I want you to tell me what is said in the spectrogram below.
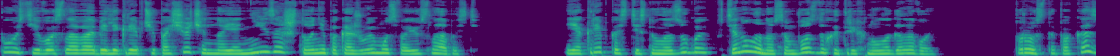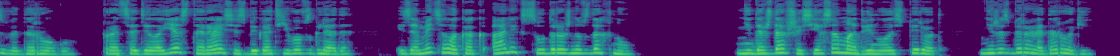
Пусть его слова били крепче пощечин, но я ни за что не покажу ему свою слабость. Я крепко стиснула зубы, втянула носом воздух и тряхнула головой. «Просто показывай дорогу», – процедила я, стараясь избегать его взгляда, и заметила, как Алекс судорожно вздохнул. Не дождавшись, я сама двинулась вперед, не разбирая дороги.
